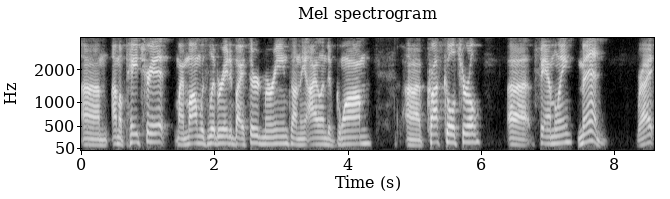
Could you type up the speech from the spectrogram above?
Um, I'm a patriot. My mom was liberated by Third Marines on the island of Guam. Uh, Cross cultural uh, family. Men. Right?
